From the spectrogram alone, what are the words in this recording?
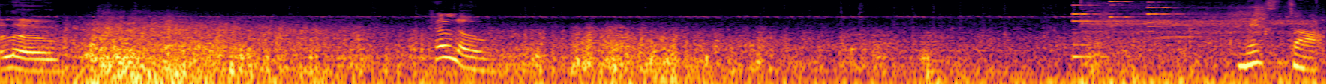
Hello. Hello. Next stop,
